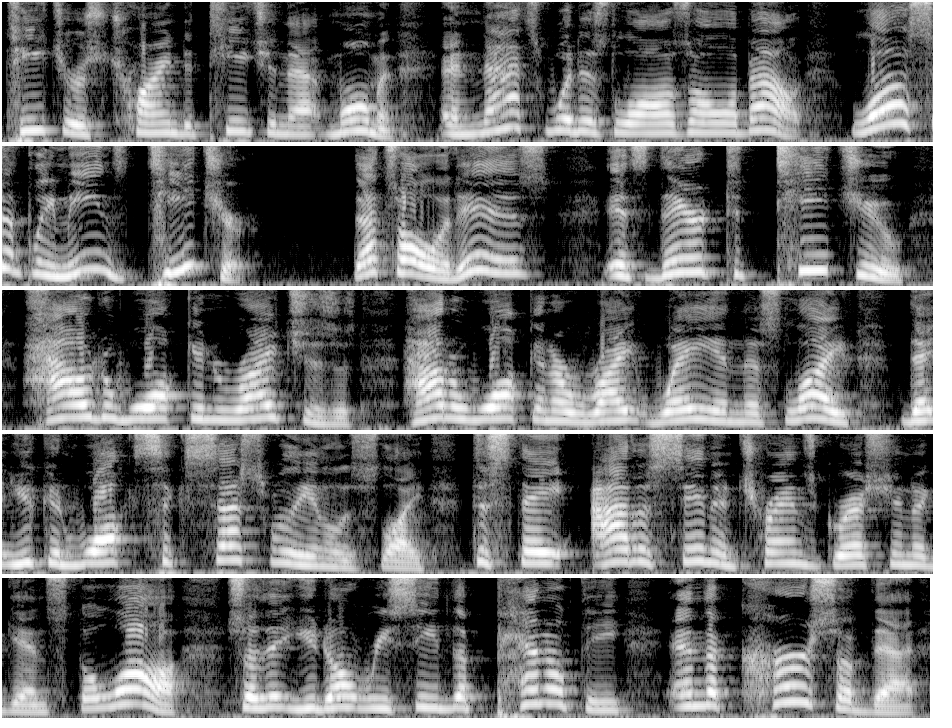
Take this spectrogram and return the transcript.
teacher is trying to teach in that moment. And that's what his law is all about. Law simply means teacher. That's all it is. It's there to teach you how to walk in righteousness, how to walk in a right way in this life, that you can walk successfully in this life, to stay out of sin and transgression against the law, so that you don't receive the penalty and the curse of that,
